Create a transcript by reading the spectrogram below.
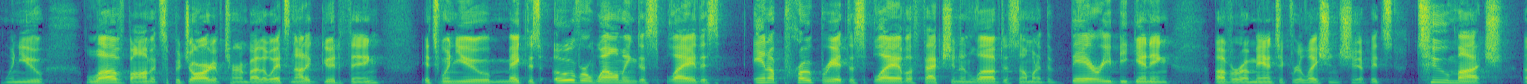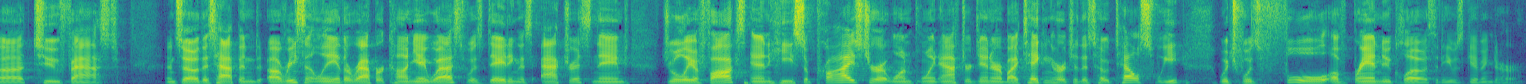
When you love bomb, it's a pejorative term, by the way, it's not a good thing. It's when you make this overwhelming display, this inappropriate display of affection and love to someone at the very beginning of a romantic relationship. It's too much, uh, too fast. And so this happened uh, recently. The rapper Kanye West was dating this actress named Julia Fox, and he surprised her at one point after dinner by taking her to this hotel suite, which was full of brand new clothes that he was giving to her.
